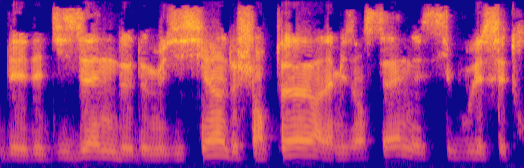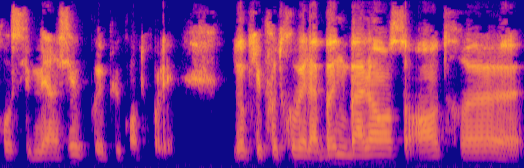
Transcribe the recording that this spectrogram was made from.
des, des, dizaines de, de, musiciens, de chanteurs, la mise en scène. Et si vous laissez trop submerger, vous pouvez plus contrôler. Donc, il faut trouver la bonne balance entre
